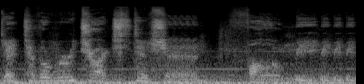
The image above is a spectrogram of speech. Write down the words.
get to the recharge station. Follow me.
